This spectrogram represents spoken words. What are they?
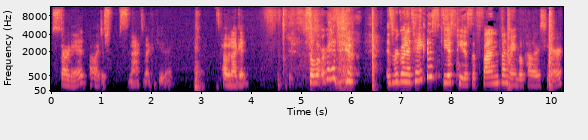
started. Oh, I just smacked my computer. It's probably not good. So what we're going to do is we're going to take this DSP, this the fun, fun rainbow colors here,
